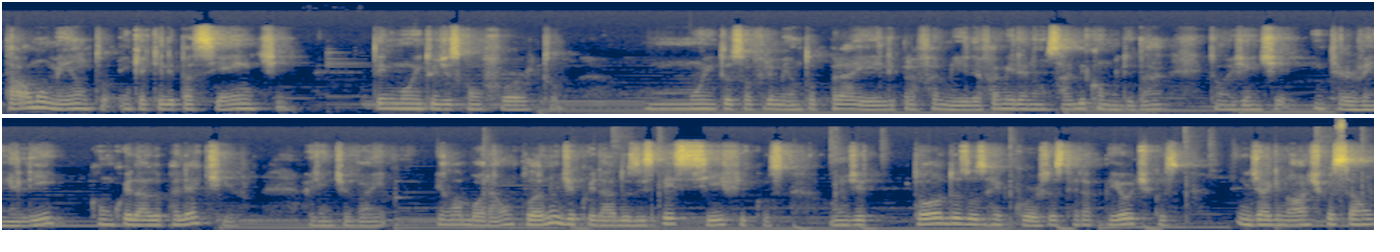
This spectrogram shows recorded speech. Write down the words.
tal momento em que aquele paciente tem muito desconforto, muito sofrimento para ele, para a família. A família não sabe como lidar, então a gente intervém ali com cuidado paliativo. A gente vai elaborar um plano de cuidados específicos onde todos os recursos terapêuticos diagnósticos são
